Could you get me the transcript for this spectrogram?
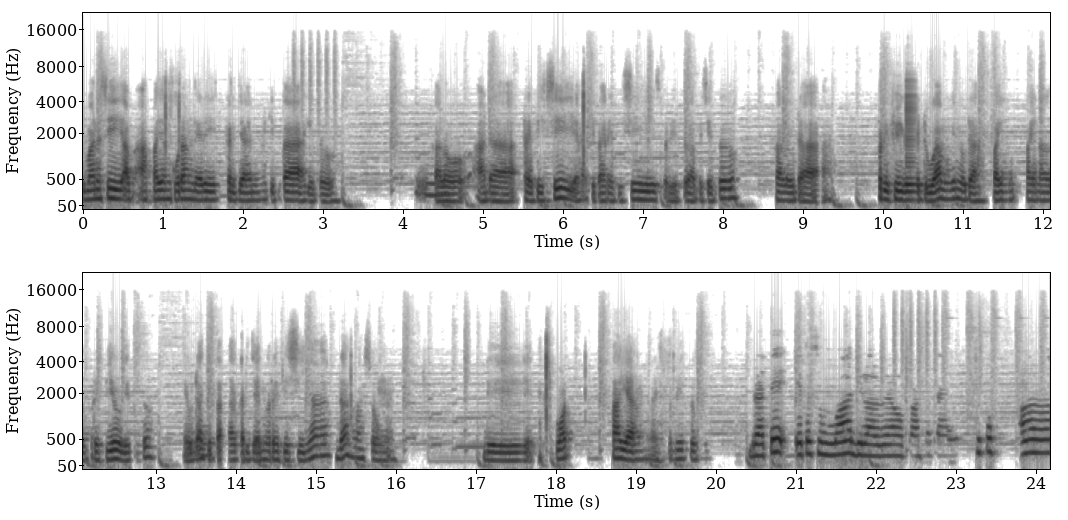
gimana sih ap- apa yang kurang dari kerjaan kita gitu. Mm. kalau ada revisi ya kita revisi seperti itu. Habis itu kalau udah preview kedua mungkin udah fi- final preview gitu ya udah kita kerjain revisinya udah langsung di export tayang nah, seperti itu Berarti itu semua dilalui proses yang cukup eh,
